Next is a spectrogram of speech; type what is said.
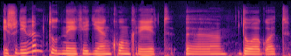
és hogy én nem tudnék egy ilyen konkrét ö, dolgot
